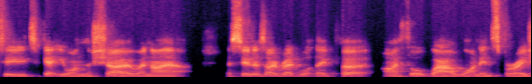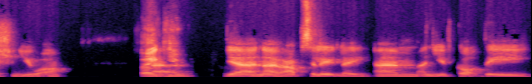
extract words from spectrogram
to to get you on the show, and I, as soon as I read what they put, I thought, wow, what an inspiration you are. Thank um, you. Yeah, no, absolutely. Um, and you've got the,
